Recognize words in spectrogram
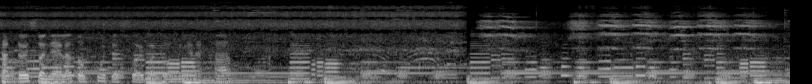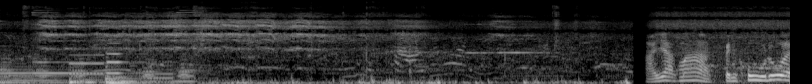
สัตว์โดยส่วนใหญ่แล้วตัวผู้จะสวยกว่าตัวเมียนะครับ หายากมากเป็นคู่ด้วย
